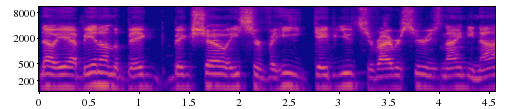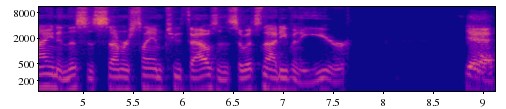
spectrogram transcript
no, yeah, being on the big big show. He surv- he debuted Survivor Series '99, and this is SummerSlam 2000, so it's not even a year. yeah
